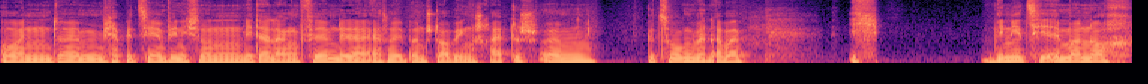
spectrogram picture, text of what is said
Und ähm, ich habe jetzt hier irgendwie nicht so einen meterlangen Film, der erstmal über einen staubigen Schreibtisch ähm, gezogen wird. Aber ich bin jetzt hier immer noch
